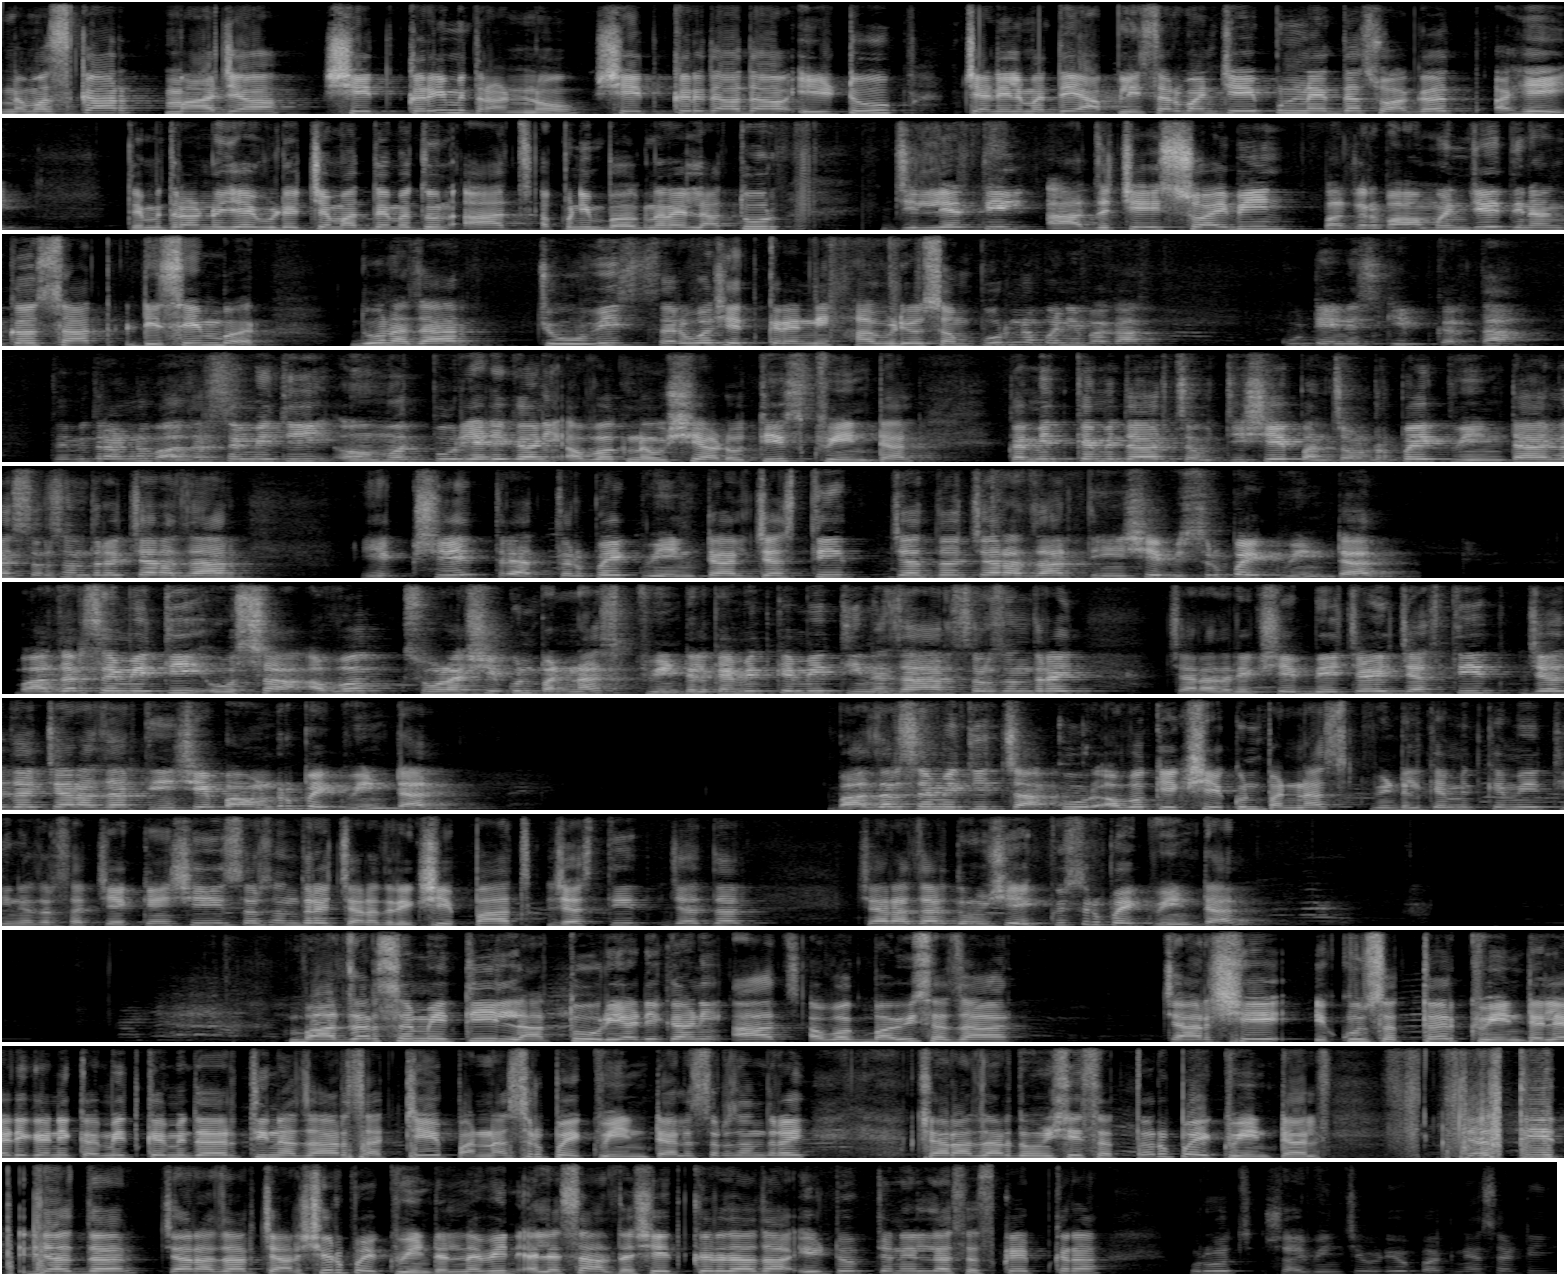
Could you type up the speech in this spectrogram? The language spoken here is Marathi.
नमस्कार माझ्या शेतकरी मित्रांनो शेतकरी दादा यूट्यूब चॅनेलमध्ये आपले सर्वांचे पुन्हा एकदा स्वागत आहे. तर मित्रांनो या व्हिडिओच्या माध्यमातून आज आपण बघणार आहे लातूर जिल्ह्यातील आजचे सोयाबीन बाजारभाव म्हणजे दिनांक सात डिसेंबर दोन हजार चोवीस. सर्व शेतकऱ्यांनी हा व्हिडिओ संपूर्णपणे बघा कुठेने स्किप करता. तर मित्रांनो बाजार समिती अहमदपूर या ठिकाणी अवक नऊशे अडोतीस क्विंटल कमीत कमी दर चौतीसशे पंचावन्न रुपये क्विंटल सरसंत्र चार हजार एकशे त्र्याहत्तर रुपये क्विंटल जास्तीत जास्त चार हजार तीनशे वीस रुपये क्विंटल. बाजार समिती ओसा आवक सोळाशे एकोणपन्नास क्विंटल कमीत कमी तीन हजार सरसंत्र चार हजार एकशे बेचाळीस जास्तीत जास्त चार हजार तीनशे बावन्न रुपये क्विंटल. बाजार समिती चाकूर अवक एकशे एकोणपन्नास क्विंटल कमीत कमी तीन हजार सातशे एक्क्याऐंशी सरसंत्र चार हजार एकशे पाच जास्तीत जास्त चार हजार दोनशे एकवीस रुपये क्विंटल. बाजार समिती लातूर या ठिकाणी आज अवक बावीस हजार चारशे एकोणसत्तर क्विंटल या ठिकाणी कमीत कमी दर तीन हजार सातशे पन्नास रुपये क्विंटल. सरसंत्र चार हजार दोनशे सत्तर रुपये क्विंटल. जास्तीत जास्त दर चार हजार चारशे रुपये क्विंटल. नवीन आले असाल तर शेतकरी दादा यूट्यूब चॅनलला सबस्क्राईब करा. रोज सोयाबीनचे व्हिडिओ बघण्यासाठी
